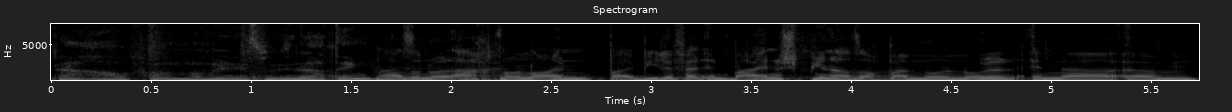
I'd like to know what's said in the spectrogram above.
darauf, Moment, jetzt muss ich nachdenken. Also 08, 09 bei Bielefeld in beiden Spielen, also auch beim 0-0 in der, ähm,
